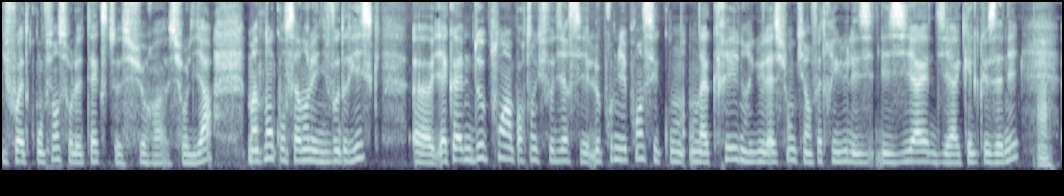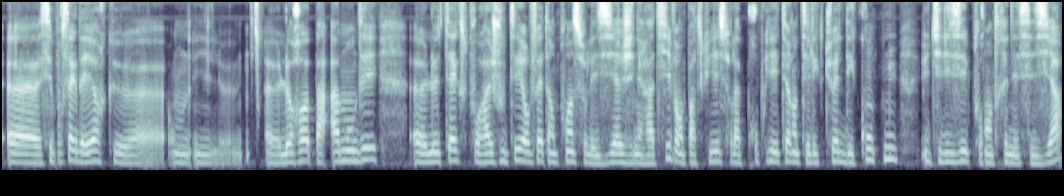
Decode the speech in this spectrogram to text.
Il faut être confiant sur le texte sur euh, sur l'IA. Maintenant, concernant les niveaux de risque, euh, il y a quand même deux points importants qu'il faut dire. C'est le premier c'est qu'on a créé une régulation qui en fait régule les, les IA d'il y a quelques années. Mmh. Euh, c'est pour ça que d'ailleurs que euh, l'Europe a amendé euh, le texte pour ajouter en fait un point sur les IA génératives, en particulier sur la propriété intellectuelle des contenus utilisés pour entraîner ces IA.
